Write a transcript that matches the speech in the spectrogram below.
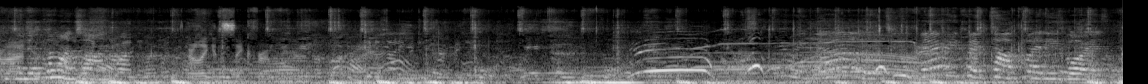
Come on, Shawn. Or like it's sick from here. Here we go. Two very quick top by these boys.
